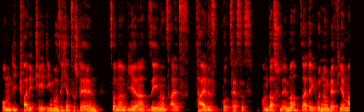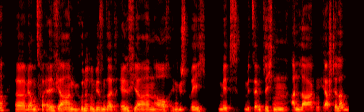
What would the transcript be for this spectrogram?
um die Qualität irgendwo sicherzustellen, sondern wir sehen uns als Teil des Prozesses. Und das schon immer, seit der Gründung der Firma. Äh, wir haben uns vor elf Jahren gegründet und wir sind seit elf Jahren auch in Gespräch mit, mit sämtlichen Anlagenherstellern.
